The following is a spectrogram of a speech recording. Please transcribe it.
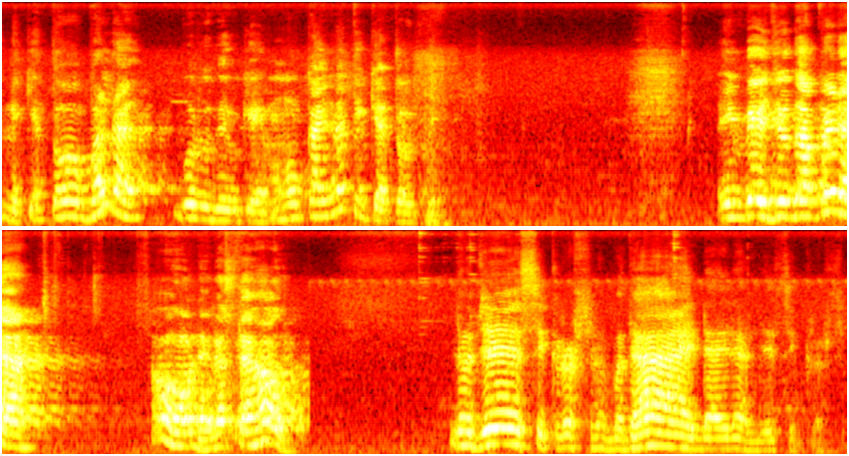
એટલે કે તો ભલે, ગુરુદેવ કે, હું કાંઈ નથી કહેતો એ બે જુદા પડ્યા હો ને રસ્તે હોવ જય શ્રી કૃષ્ણ. બધાય ડાયરા જય શ્રી કૃષ્ણ.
